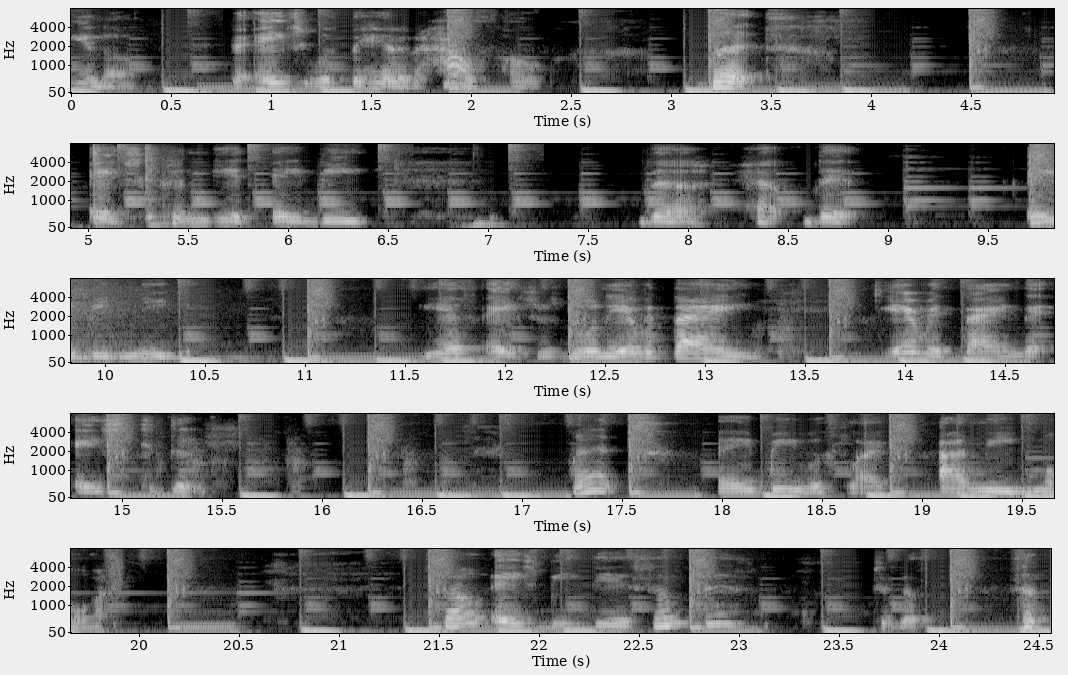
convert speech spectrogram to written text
You know, the H was the head of the household. But H couldn't get AB the help that AB needed. Yes, H was doing everything, everything that H could do. But AB was like, I need more. So HB did something to the took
